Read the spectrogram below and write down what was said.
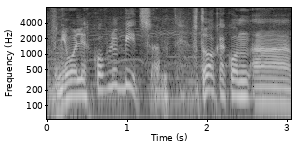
в него легко влюбиться. В то, как он э,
